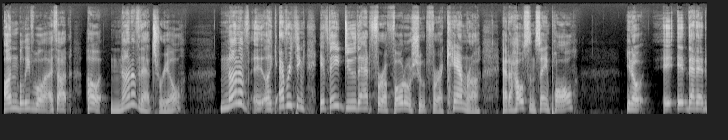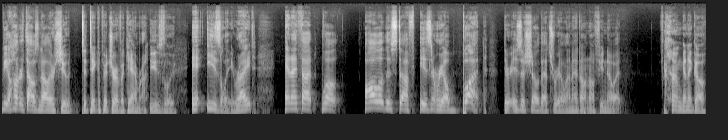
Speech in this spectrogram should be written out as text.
unbelievable. I thought, oh, none of that's real. None of eh, like everything. If they do that for a photo shoot for a camera at a house in St. Paul, you know, it, it, that had to be a hundred thousand dollar shoot to take a picture of a camera Easily. E- easily, right? And I thought, well, all of this stuff isn't real, but there is a show that's real, and I don't know if you know it. I'm gonna go.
